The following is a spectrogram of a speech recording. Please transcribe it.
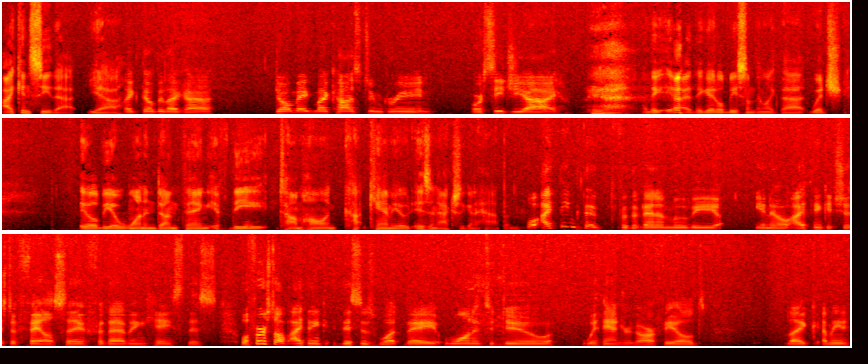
I can see that. Yeah. Like there'll be like, uh, "Don't make my costume green," or CGI. Yeah. I think yeah, I think it'll be something like that, which it'll be a one and done thing if the Tom Holland cameo isn't actually going to happen. Well, I think that for the Venom movie, you know, I think it's just a failsafe for them in case this. Well, first off, I think this is what they wanted to do with Andrew Garfield. Like, I mean,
